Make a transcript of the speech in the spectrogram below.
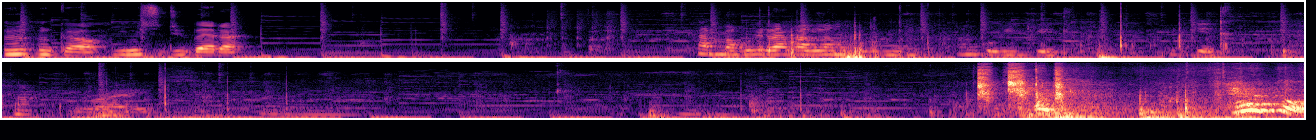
Mm-mm, girl, you need to do better. Tama go iragala mo mo. Anko iketse. Iketse. Right. Teto!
